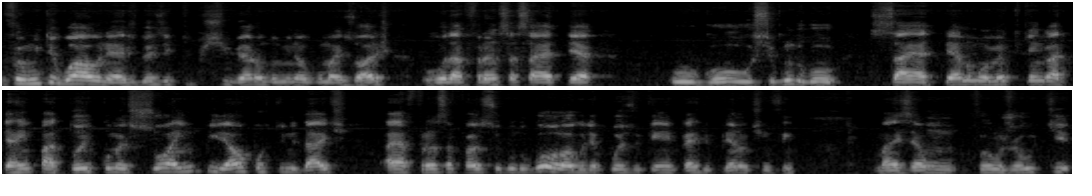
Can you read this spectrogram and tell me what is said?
foi muito igual, né? As duas equipes tiveram domínio algumas horas. O gol da França sai até o gol, o segundo gol sai até no momento que a Inglaterra empatou e começou a empilhar oportunidades. Aí a França faz o segundo gol, logo depois o Kane perde o pênalti, enfim. Mas é um, foi um jogo que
